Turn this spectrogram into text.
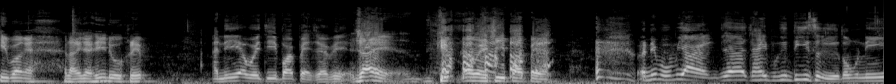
คิดว่าไง หลังจากที่ดูคลิป อันนี้เอาเวจีบอยเป็ดใช่ไหมพี่ ใช่ คลิปเอาเวจีปอยเป็ดอันนี้ผมอยากจะใช้พื้นที่สื่อตรงนี้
